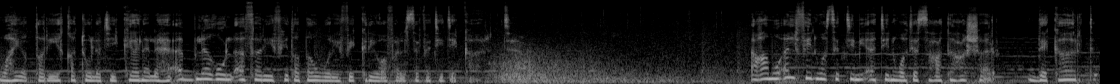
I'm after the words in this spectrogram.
وهي الطريقة التي كان لها أبلغ الأثر في تطور فكر وفلسفة ديكارت. عام 1619 ديكارت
